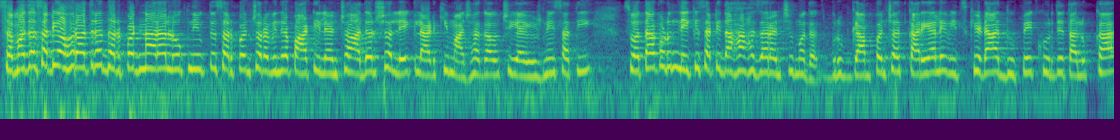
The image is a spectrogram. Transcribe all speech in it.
समाजासाठी अहोरात्र धडपडणारा लोकनियुक्त सरपंच रवींद्र पाटील यांच्या आदर्श लेख लाडकी माझ्या गावची या योजनेसाठी स्वतःकडून लेखीसाठी दहा हजारांची मदत. ग्रुप ग्रामपंचायत कार्यालय विचखेडा धुपे खुर्दे तालुका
